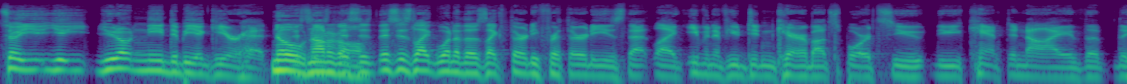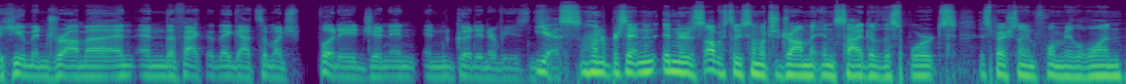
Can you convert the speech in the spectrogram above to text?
So you, you you don't need to be a gearhead. No, This not is- at this all. Is, this is like one of those like thirty for thirties that like even if you didn't care about sports, you you can't deny the the human drama and and the fact that they got so much footage and and, and good interviews. And Yes, 100%. And, and there's obviously so much drama inside of the sports, especially in Formula 1,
